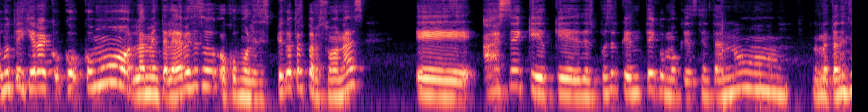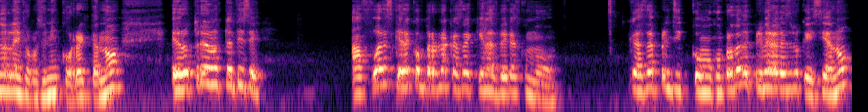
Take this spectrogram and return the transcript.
¿cómo te dijera? Cómo la mentalidad a veces, o como les explico a otras personas, eh, hace que, que, después el cliente como que sienta, no me están diciendo la información incorrecta, ¿no? El otro día el cliente dice, afuera quería comprar una casa aquí en Las Vegas como casa como comprador de primera vez, lo que decía, ¿no?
